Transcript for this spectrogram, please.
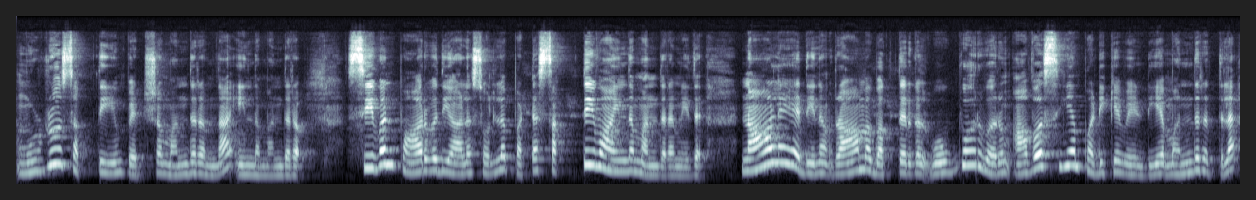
முழு சக்தியும் பெற்ற மந்திரம் தான் இந்த மந்திரம். சிவன் பார்வதியால் சொல்லப்பட்ட சக்தி வாய்ந்த மந்திரம் இது. நாளைய தினம் ராம பக்தர்கள் ஒவ்வொருவரும் அவசியம் படிக்க வேண்டிய மந்திரத்தில்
